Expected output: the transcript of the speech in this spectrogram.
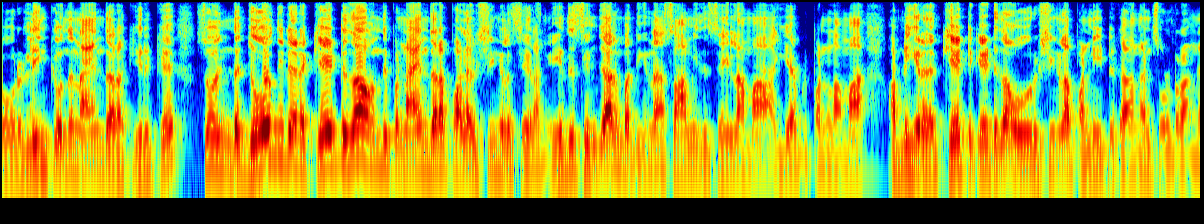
ஒரு லிங்க் வந்து நயன்தாராக்கு இருக்குது ஸோ இந்த ஜோதிடரை கேட்டு தான் வந்து இப்போ நயன்தாரா பல விஷயங்களை செய்கிறாங்க எது செஞ்சாலும் பார்த்தீங்கன்னா சாமி இது செய்யலாமா? ஐயா இப்படி பண்ணலாமா? அப்படிங்கிறத கேட்டு கேட்டு தான் ஒவ்வொரு விஷயங்களாக பண்ணிகிட்டு இருக்காங்கன்னு சொல்கிறாங்க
